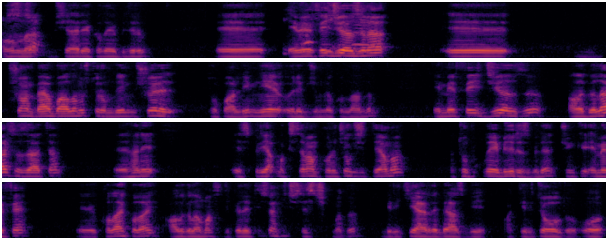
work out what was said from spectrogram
Onunla Açacağım. bir şeyler yakalayabilirim. Ee, MF cihazına e, şu an bel bağlamış durumdayım. Şöyle toparlayayım. Niye öyle bir cümle kullandım? MFA cihazı algılarsa zaten e, hani espri yapmak istemem konu çok ciddi ama topuklayabiliriz bile. Çünkü MFA e, kolay kolay algılamaz. Dikkat ettiysen hiç ses çıkmadı. Bir iki yerde biraz bir aktivite oldu. O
